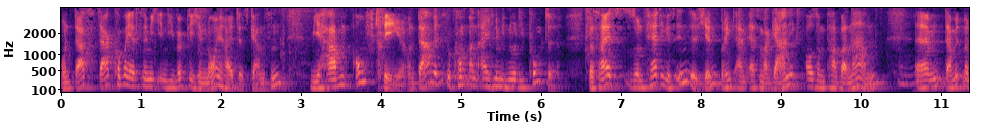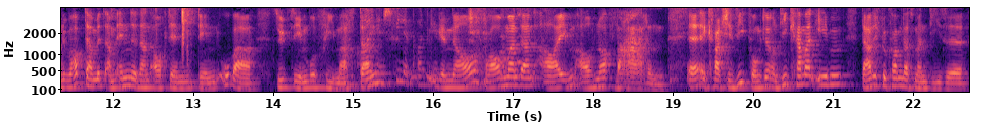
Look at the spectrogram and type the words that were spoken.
Und das, da kommen wir jetzt nämlich in die wirkliche Neuheit des Ganzen. Wir haben Aufträge und damit bekommt man eigentlich nämlich nur die Punkte. Das heißt, so ein fertiges Inselchen bringt einem erstmal gar nichts außer ein paar Bananen, ähm, damit man überhaupt damit am Ende dann auch den, den Obersüdsee-Muffi macht. Dann, Spielepot gibt. Genau, braucht man dann eben auch noch Waren. Äh, Quatsch, die Siegpunkte. Und die kann man eben dadurch bekommen, dass man diese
